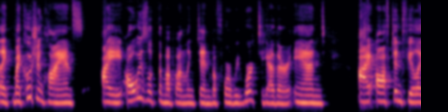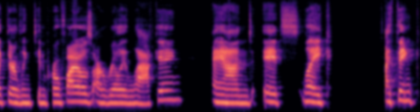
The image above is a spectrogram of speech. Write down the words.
like my coaching clients. I always look them up on LinkedIn before we work together. And I often feel like their LinkedIn profiles are really lacking. And it's like, I think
